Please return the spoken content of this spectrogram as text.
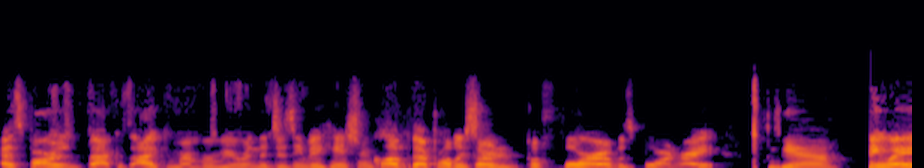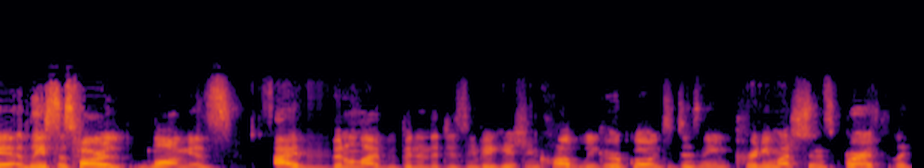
as far as back as I can remember, we were in the Disney Vacation Club. That probably started before I was born, right? Yeah. Anyway, at least as far as long as I've been alive, we've been in the Disney Vacation Club. We grew up going to Disney pretty much since birth. Like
